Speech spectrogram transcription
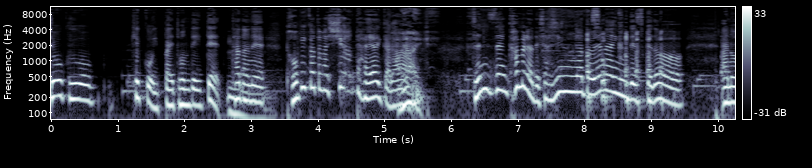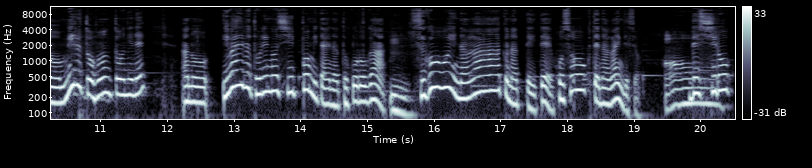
上空を結構いっぱい飛んでいてただね、うん、飛び方がシューって速いから全然カメラで写真が撮れないんですけど あの見ると本当にねあのいわゆる鳥の尻尾みたいなところが、すごい長くなっていて細くて長いんですよ。で白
